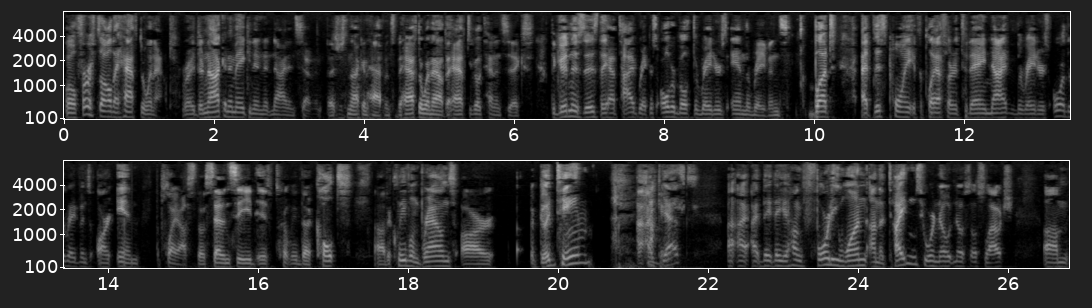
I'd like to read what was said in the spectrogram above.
Well, first of all, they have to win out, right? They're not going to make it in at nine and seven. That's just not going to happen. So they have to win out. They have to go ten and six. The good news is they have tiebreakers over both the Raiders and the Ravens. But at this point, if the playoffs started today, neither the Raiders or the Ravens are in the playoffs. The seven seed is currently the Colts. Uh, the Cleveland Browns are a good team, I, I guess. I, I, they, they hung 41 on the Titans, who are no no so slouch. Um,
